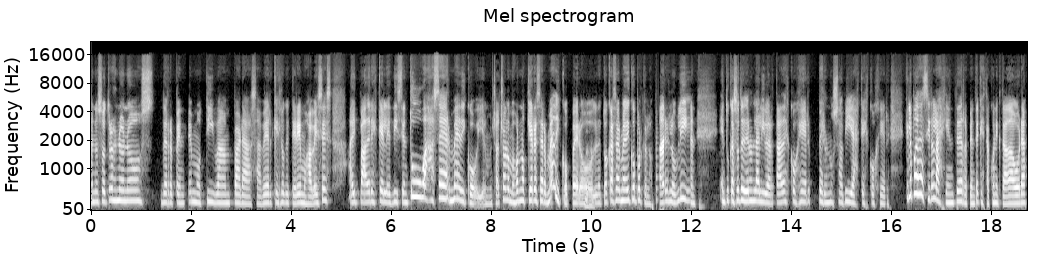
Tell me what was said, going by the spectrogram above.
a nosotros no nos de repente motivan para saber qué es lo que queremos. A veces hay padres que les dicen, tú vas a ser médico y el muchacho a lo mejor no quiere ser médico, pero le toca ser médico porque los padres lo obligan. En tu caso te dieron la libertad de escoger, pero no sabías qué escoger. ¿Qué le puedes decir a la gente de repente que está conectada ahora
